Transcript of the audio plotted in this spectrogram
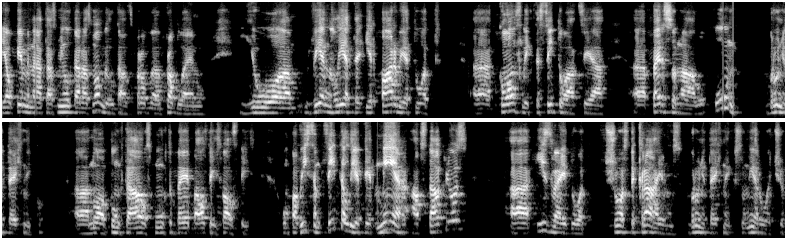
jau pieminētās militārās mobilitātes problēmu. Jo viena lieta ir pārvietot konflikta situācijā personālu un bruņu tehniku no punkta A uz punktu B Baltijas valstīs. Un pavisam cita lieta ir miera apstākļos izveidot šos krājumus, bruņu tehnikas un ieroču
